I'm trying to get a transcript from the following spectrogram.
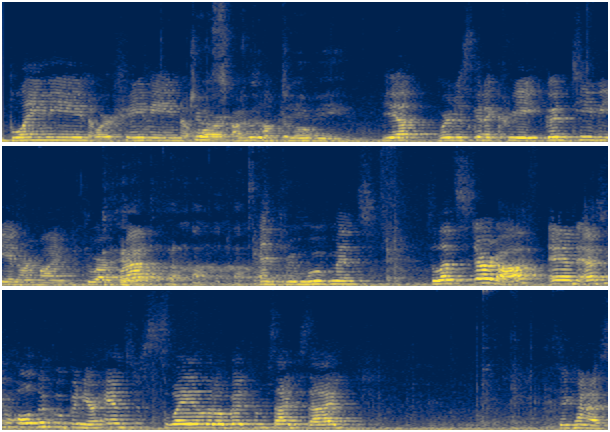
blaming or shaming or Just good uncomfortable. Yep, we're just going to create good TV in our mind through our breath and through movements. So let's start off. And as you hold the hoop in your hands, just sway a little bit from side to side. So you're kind of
